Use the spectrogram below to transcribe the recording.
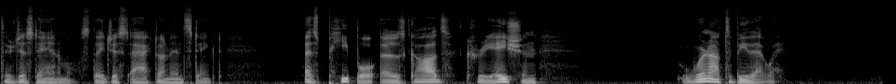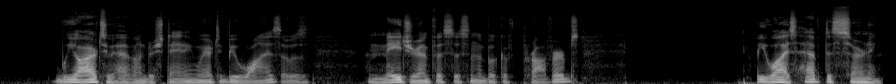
They're just animals. They just act on instinct. As people, as God's creation, we're not to be that way. We are to have understanding. We are to be wise. That was a major emphasis in the book of Proverbs. Be wise, have discerning.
